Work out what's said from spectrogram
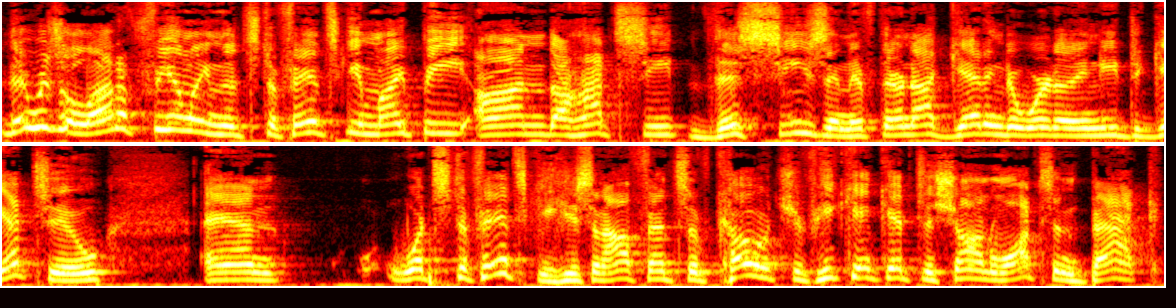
there was a lot of feeling that Stefanski might be on the hot seat this season if they're not getting to where they need to get to. And what's Stefanski? He's an offensive coach. If he can't get Deshaun Watson back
